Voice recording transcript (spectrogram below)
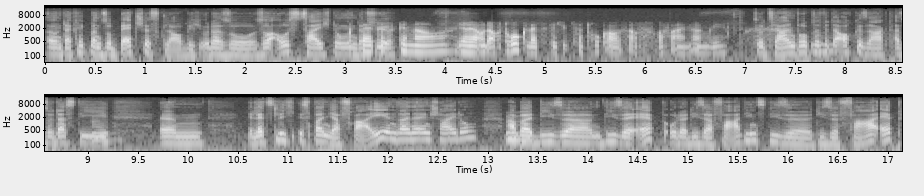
Und da kriegt man so Badges, glaube ich, oder so, so Auszeichnungen dafür. Badges, genau. Ja, ja, und auch Druck letztlich gibt es ja Druck aus auf, auf einen irgendwie. Sozialen Druck, das wird da auch gesagt. Also dass die mhm. ähm, letztlich ist man ja frei in seiner Entscheidung, mhm. aber diese, diese App oder dieser Fahrdienst, diese, diese Fahr-App,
